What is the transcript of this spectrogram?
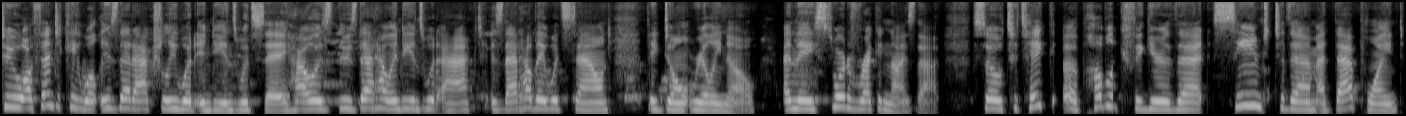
to authenticate, well, is that actually what Indians would say? How is is that how Indians would act? Is that how they would sound? They don't really know and they sort of recognize that. So to take a public figure that seemed to them at that point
